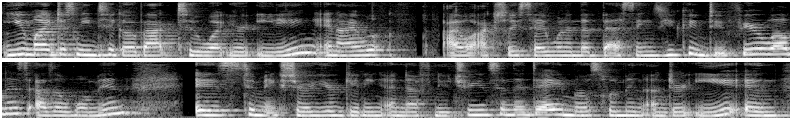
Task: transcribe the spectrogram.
you might just need to go back to what you're eating and i will i will actually say one of the best things you can do for your wellness as a woman is to make sure you're getting enough nutrients in the day. Most women undereat and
